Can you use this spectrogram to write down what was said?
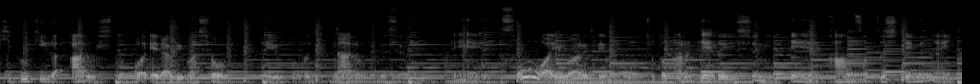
聞く気がある人を選びましょうっていうことになるんですよね。でそうは言われてもちょっとある程度一緒にいて観察してみないと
